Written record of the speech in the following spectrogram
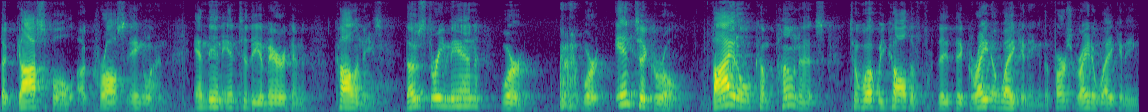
the gospel across England and then into the American colonies. Those three men were, were integral, vital components to what we call the, the, the Great Awakening, the first Great Awakening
